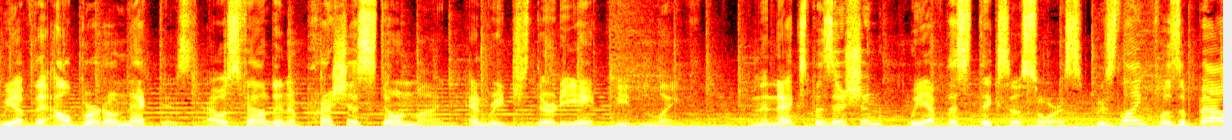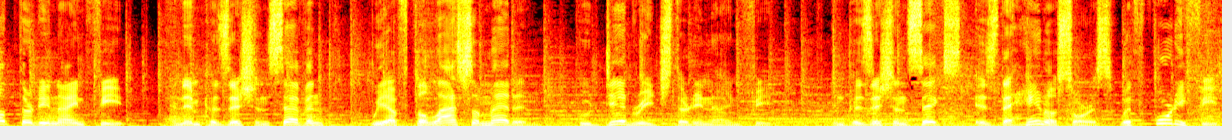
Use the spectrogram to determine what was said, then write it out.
we have the Alberto Albertonectes that was found in a precious stone mine and reached 38 feet in length. In the next position, we have the Styxosaurus, whose length was about 39 feet. And in position 7, we have Thalassomedon, who did reach 39 feet. In position 6 is the Hainosaurus with 40 feet,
